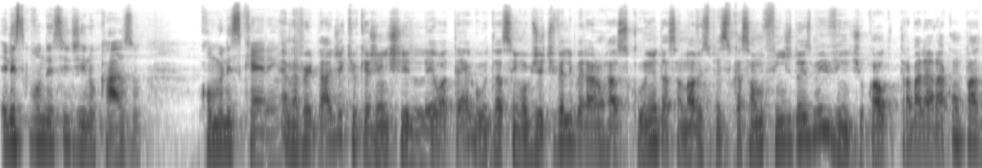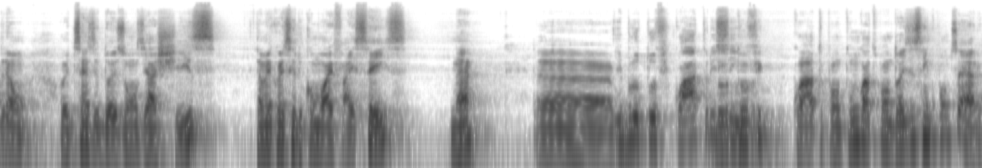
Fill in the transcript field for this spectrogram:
eles que vão decidir no caso como eles querem. É, na verdade, aqui o que a gente leu até, Gu, tá assim, o objetivo é liberar um rascunho dessa nova especificação no fim de 2020, o qual trabalhará com o padrão 802.11ax, também conhecido como Wi-Fi 6, né? Ah, E Bluetooth 4 e 5. Bluetooth 4.1, 4.2 e 5.0.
